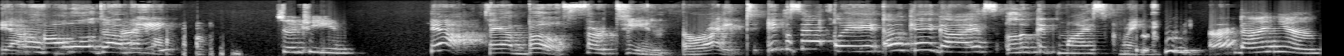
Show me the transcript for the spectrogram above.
Yeah. How old are they? 13. Yeah, they are both 13. Right. Exactly. Okay, guys, look at my screen. here. Danya.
